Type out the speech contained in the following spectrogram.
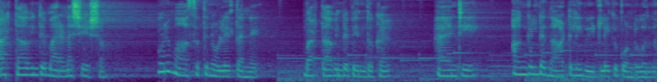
ഭർത്താവിന്റെ മരണശേഷം ഒരു മാസത്തിനുള്ളിൽ തന്നെ ഭർത്താവിന്റെ ബന്ധുക്കൾ ആന്റിയെ അങ്കിളിന്റെ നാട്ടിലെ വീട്ടിലേക്ക് കൊണ്ടുവന്നു.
